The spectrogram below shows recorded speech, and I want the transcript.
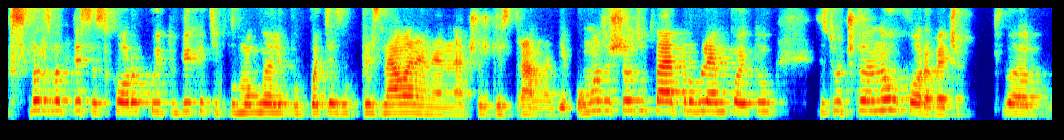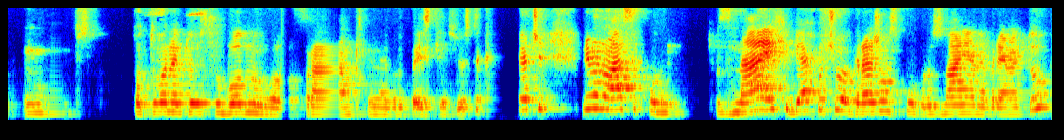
свързвате с хора, които биха ти помогнали по пътя за признаване на една чуждестранна диплома, защото това е проблем, който се случва на много хора вече. Пътуването е свободно в рамките на Европейския съюз. Така че, примерно, аз ако знаех и бях учила гражданско образование на времето,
